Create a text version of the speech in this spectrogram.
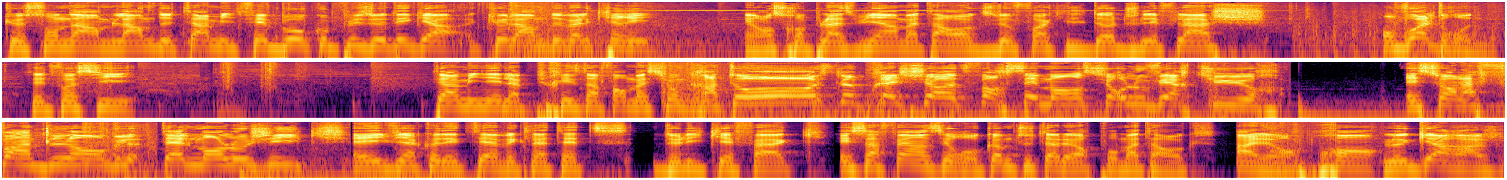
que son arme, l'arme de Thermite, fait beaucoup plus de dégâts que l'arme de Valkyrie. Et on se replace bien, Matarox, deux fois qu'il dodge les flashs. On voit le drone, cette fois-ci. Terminer la prise d'information gratos, le pré-shot forcément sur l'ouverture. Et sur la fin de l'angle, tellement logique. Et il vient connecter avec la tête de Likefak. Et ça fait un 0, comme tout à l'heure pour Matarox. Allez, on reprend le garage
